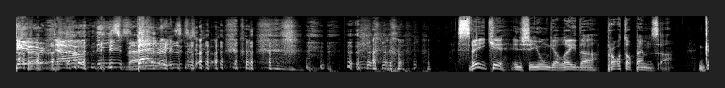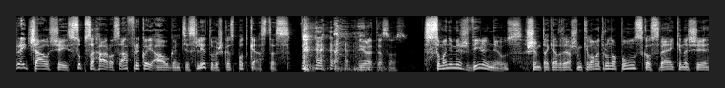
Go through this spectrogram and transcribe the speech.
tear down these batteries. Sveiki, įsijungę laidą Proto Pemza. Greičiausiai subsaharos Afrikoje augantis lietuviškas podcastas. Yra tiesos. Su manimi iš Vilnius, 140 km nuo Punsko sveikinasi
